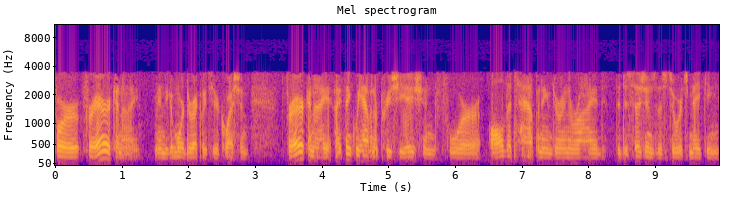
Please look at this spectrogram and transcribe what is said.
for for Eric and I, I mean to get more directly to your question, for Eric and I, I think we have an appreciation for all that's happening during the ride, the decisions that Stuart's making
